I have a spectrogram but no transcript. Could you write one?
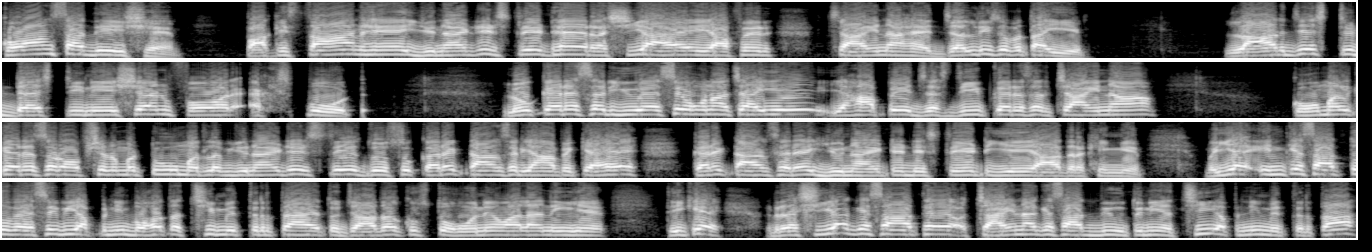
कौन सा देश है? पाकिस्तान है यूनाइटेड स्टेट है रशिया है या फिर चाइना है? जल्दी से बताइए। लार्जेस्ट डेस्टिनेशन फॉर एक्सपोर्ट लोग कह रहे सर यूएसए होना चाहिए। यहाँ पे जसदीप कह रहे सर चाइना कोमल कह रहे सर ऑप्शन नंबर टू मतलब यूनाइटेड स्टेट दोस्तों करेक्ट आंसर यहाँ पे क्या है? करेक्ट आंसर है यूनाइटेड स्टेट ये याद रखेंगे। भैया, इनके साथ तो वैसे भी अपनी बहुत अच्छी मित्रता है तो ज़्यादा कुछ तो होने वाला नहीं है, ठीक है? रशिया के साथ है और चाइना के साथ भी उतनी अच्छी अपनी मित्रता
